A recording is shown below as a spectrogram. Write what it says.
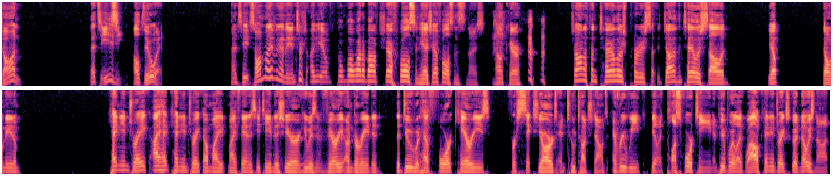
Done. That's easy. I'll do it. That's it. So I'm not even going to inter. I mean, well, what about Jeff Wilson? Yeah, Jeff Wilson's nice. I don't care. Jonathan Taylor's pretty. Jonathan Taylor's solid. Yep. Don't need him. Kenyon Drake. I had Kenyon Drake on my, my fantasy team this year. He was very underrated. The dude would have four carries for six yards and two touchdowns every week, be like plus 14. And people were like, wow, Kenyon Drake's good. No, he's not.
